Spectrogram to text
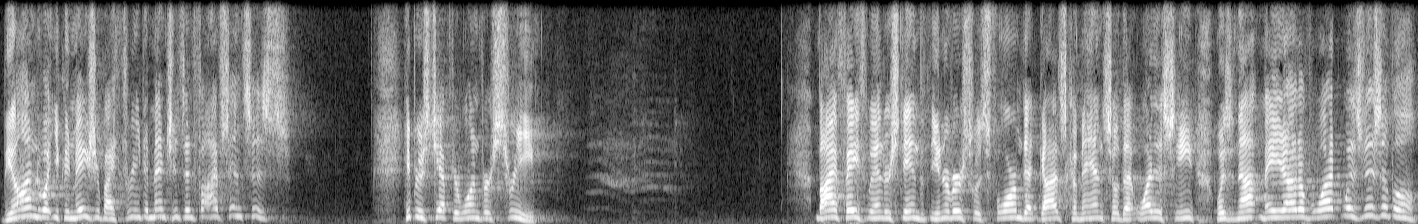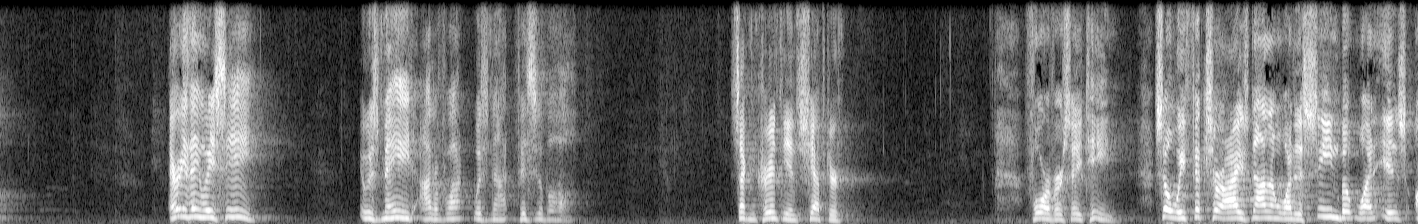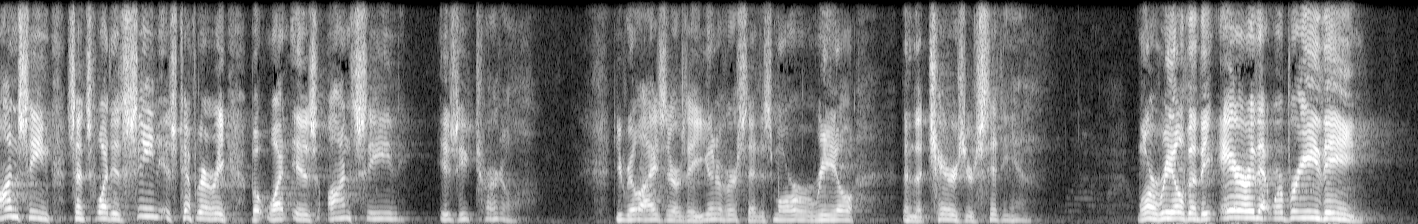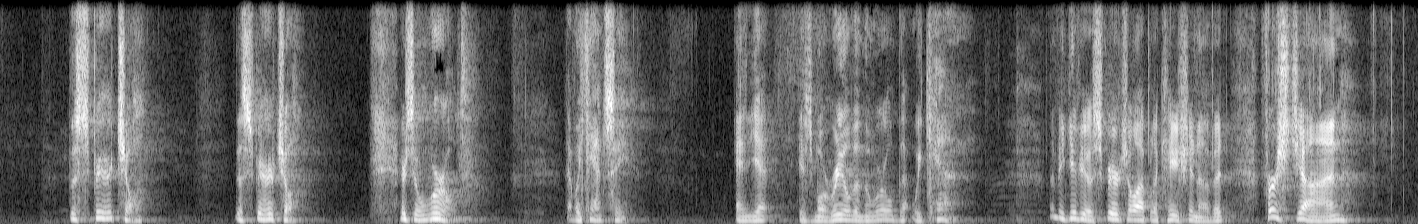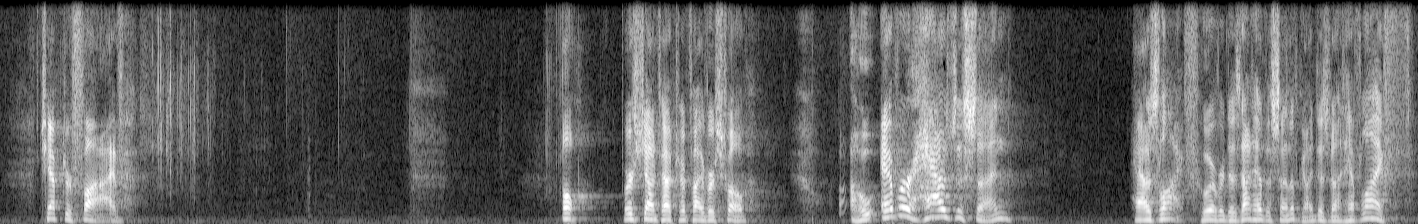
beyond what you can measure by three dimensions and five senses. Hebrews chapter 1, verse 3 By faith, we understand that the universe was formed at God's command so that what is seen was not made out of what was visible. Everything we see, it was made out of what was not visible. Second Corinthians chapter 4, verse 18. So we fix our eyes not on what is seen, but what is unseen, since what is seen is temporary, but what is unseen is eternal. Do you realize there's a universe that is more real than the chairs you're sitting in? More real than the air that we're breathing. The spiritual. The spiritual. There's a world that we can't see and yet is more real than the world that we can. Let me give you a spiritual application of it. 1 John chapter 5. Oh, 1 John chapter 5, verse 12. Whoever has the Son has life. Whoever does not have the Son of God does not have life.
